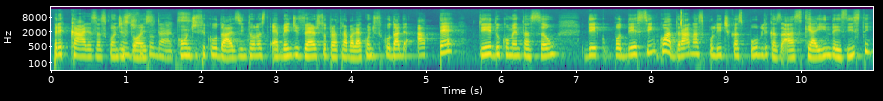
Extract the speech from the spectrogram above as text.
precárias as condições, com dificuldades. Com dificuldades. Então é bem diverso para trabalhar com dificuldade até de documentação, de poder se enquadrar nas políticas públicas, as que ainda existem,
